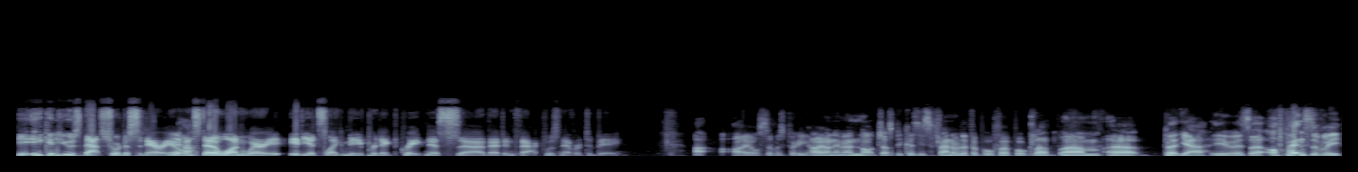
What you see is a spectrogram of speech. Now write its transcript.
He, he could use that sort of scenario Yeah. instead of one where idiots like me predict greatness uh, that in fact was never to be. I, I also was pretty high on him, and not just because he's a fan of Liverpool Football Club. Um, uh, but yeah, he was uh, offensively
